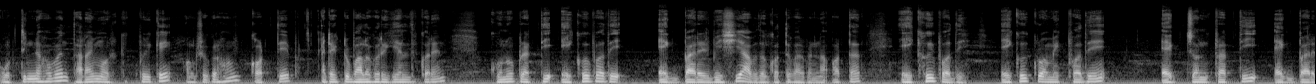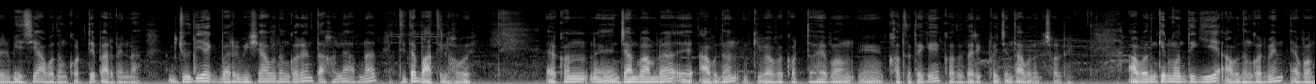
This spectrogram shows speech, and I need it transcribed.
উত্তীর্ণ হবেন, তারাই মৌখিক পরীক্ষায় অংশগ্রহণ করতে এটা একটু ভালো করে খেয়াল করেন, কোনো প্রার্থী একই পদে একবারের বেশি আবেদন করতে পারবেন না। অর্থাৎ একই পদে, একই ক্রমিক পদে একজন প্রার্থী একবারের বেশি আবেদন করতে পারবেন না। যদি একবারের বেশি আবেদন করেন, তাহলে আপনার প্রার্থীতা বাতিল হবে। এখন জানব আমরা আবেদন কীভাবে করতে হয় এবং কত থেকে কত তারিখ পর্যন্ত আবেদন চলবে। আবেদনের মধ্যে গিয়ে আবেদন করবেন এবং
